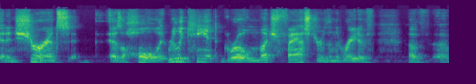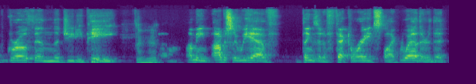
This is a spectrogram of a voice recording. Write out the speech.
at insurance as a whole, it really can't grow much faster than the rate of of, of growth in the GDP. Mm-hmm. Um, I mean, obviously, we have things that affect rates like weather that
